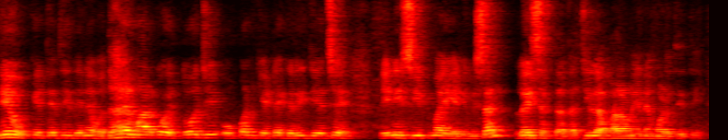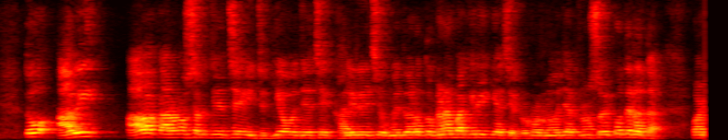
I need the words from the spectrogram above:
નેવું કે તેથી તેને વધારે માર્ક હોય તો જ ઓપન કેટેગરી જે છે તેની સીટમાં એ એડમિશન લઈ શકતા હતા. જિલ્લા ફાળવણી એને મળતી હતી. તો આવી, આવા કારણોસર જે છે એ જગ્યાઓ જે છે ખાલી રહી છે. ઉમેદવારો તો ઘણા બાકી રહી ગયા છે. ટોટલ નવ હજાર ત્રણસો એકોતેર હતા. પણ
